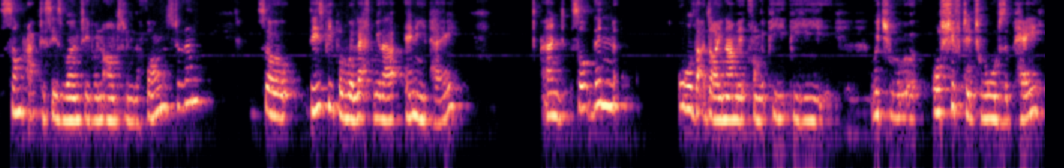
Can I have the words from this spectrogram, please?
Some practices weren't even answering the phones to them. So these people were left without any pay. And so then all that dynamic from the PPE, which were all shifted towards the pay.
